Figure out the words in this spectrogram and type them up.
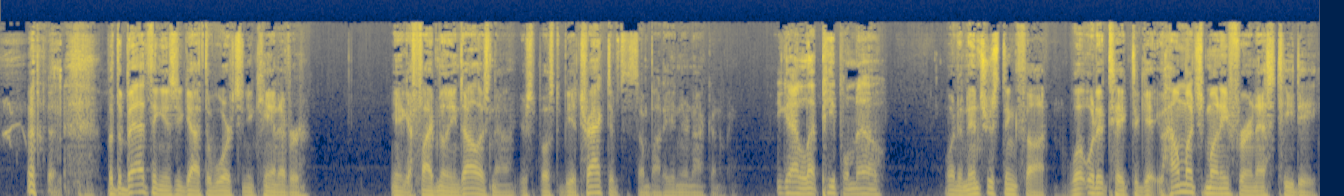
but the bad thing is you got the warts and you can't ever. You, know, you got five million dollars now. You're supposed to be attractive to somebody, and you're not going to be. You got to let people know. What an interesting thought. What would it take to get you? How much money for an STD?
